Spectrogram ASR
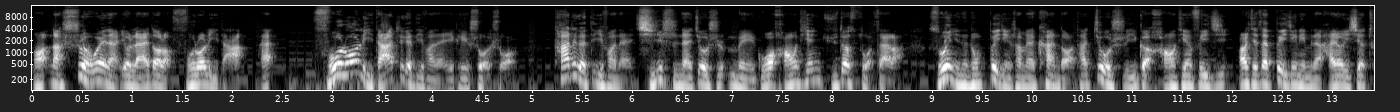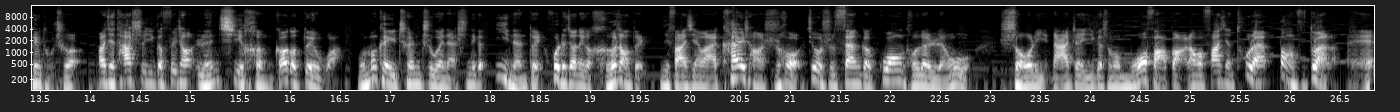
好，那顺位呢又来到了佛罗里达。哎，佛罗里达这个地方呢也可以说一说。它这个地方呢，其实呢就是美国航天局的所在了，所以你能从背景上面看到，它就是一个航天飞机，而且在背景里面呢还有一些推土车，而且它是一个非常人气很高的队伍啊，我们可以称之为呢是那个异能队，或者叫那个和尚队。你发现吗？开场时候就是三个光头的人物。手里拿着一个什么魔法棒，然后发现突然棒子断了，哎，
